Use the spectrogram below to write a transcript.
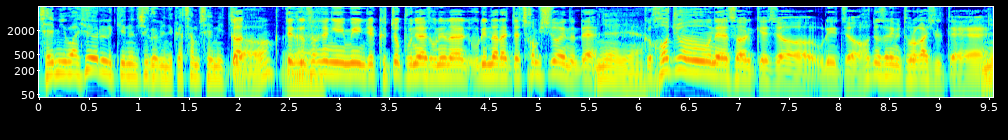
재미와 희열을 느끼는 직업이니까 참 재밌죠. 그러니까 그때 예. 그 선생님이 이제 그쪽 분야에서 우리나라 우리나라 이제 처음 시도했는데 예, 예. 그 허준에서 이렇게 저 우리 저 허준 선생님이 돌아가실 때 예,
